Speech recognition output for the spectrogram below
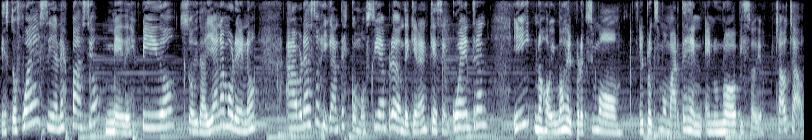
Esto fue Sí en Espacio, me despido, soy Dayana Moreno, abrazos gigantes como siempre donde quieran que se encuentren y nos oímos el próximo, el próximo martes en, en un nuevo episodio. Chao, chao.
